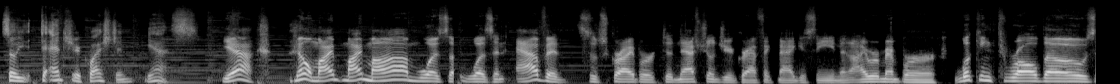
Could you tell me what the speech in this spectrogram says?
so to answer your question, yes. Yeah. No, my my mom was was an avid subscriber to National Geographic magazine and I remember looking through all those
